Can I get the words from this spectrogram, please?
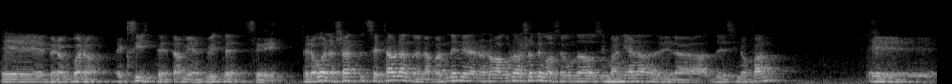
Eh, pero bueno, existe también, ¿viste? Sí. Pero bueno, ya se está hablando de la pandemia de los no vacunados. Yo tengo segunda dosis mañana de la de Sinopharm. Eh,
